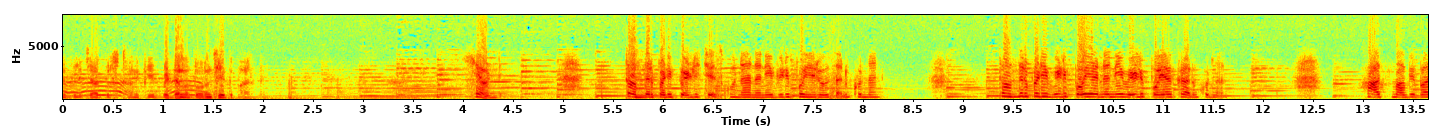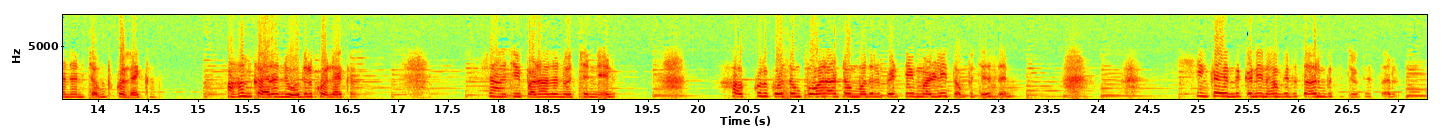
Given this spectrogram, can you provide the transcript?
అని పిలిచే అదృష్టానికి బిడ్డలను దూరం చేయదు భారతి. ఏమండి? తొందరపడి పెళ్ళి చేసుకున్నానని విడిపోయే రోజు అనుకున్నాను. తొందరపడి విడిపోయానని వెళ్ళిపోయాక అనుకున్నాను. ఆత్మాభిమానాన్ని చంపుకోలేక అహంకారాన్ని వదులుకోలేక రాజీ పడాలని వచ్చాను నేను. హక్కుల కోసం పోరాటం మొదలుపెట్టి మళ్ళీ తప్పు చేశాను. ఇంకా ఎందుకని నా మీద సానుభూతి చూపిస్తారు?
